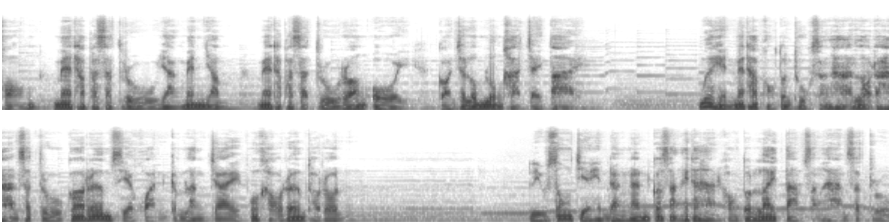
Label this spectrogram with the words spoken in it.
ของแม่ทัพศัตรูอย่างแม่นยำ แม่ทัพศัตรูร้องโอย ก่อนจะล้มลงขาดใจตาย เมื่อเห็นแม่ทัพของตนถูกสังหารหลอดอาหารศัตรูก็เริ่มเสียขวัญกำลังใจ พวกเขาเริ่มทรน หลิวซ่งเจียเห็นดังนั้นก็สั่งให้ทหารของตนไล่ตามสังหารศัตรู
